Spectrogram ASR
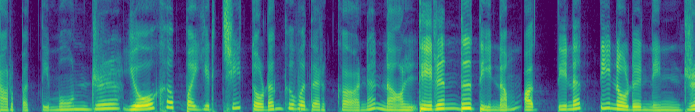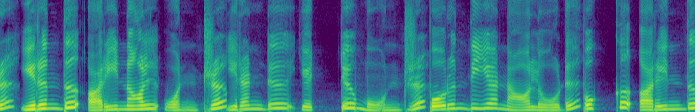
நாற்பத்தி மூன்று யோக பயிற்சி தொடங்குவதற்கான நாள். திருந்து தினம் அத்தினத்தினொடு நின்று இருந்து அறிநாள் ஒன்று இரண்டு எட்டு எட்டு மூன்று பொருந்திய நாளோடு புக்கு அறிந்து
